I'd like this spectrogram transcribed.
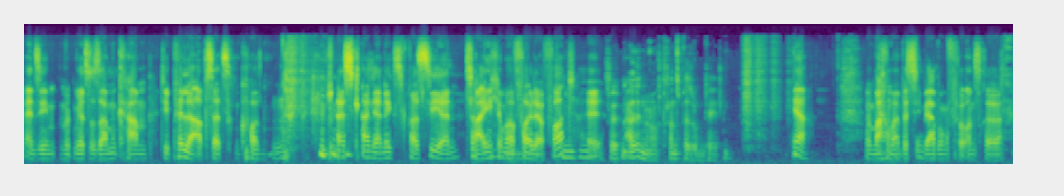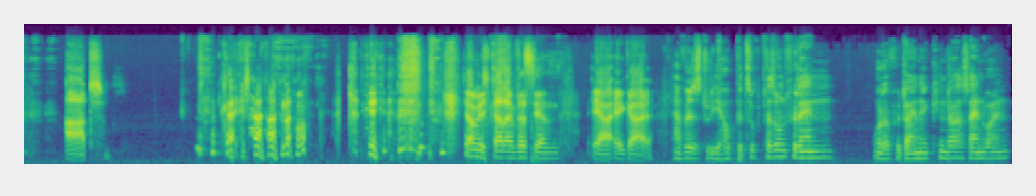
wenn sie mit mir zusammenkamen, die Pille absetzen konnten. Es kann ja nichts passieren. Das war eigentlich immer voll der Vorteil. Mhm. Sollten alle nur noch Transpersonen daten. Ja. Wir machen Ja. mal ein bisschen Werbung für unsere Art. Keine Ahnung. Ich habe mich gerade ein bisschen. Ja, egal. Ja, würdest du die Hauptbezugsperson für deinen oder für deine Kinder sein wollen?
